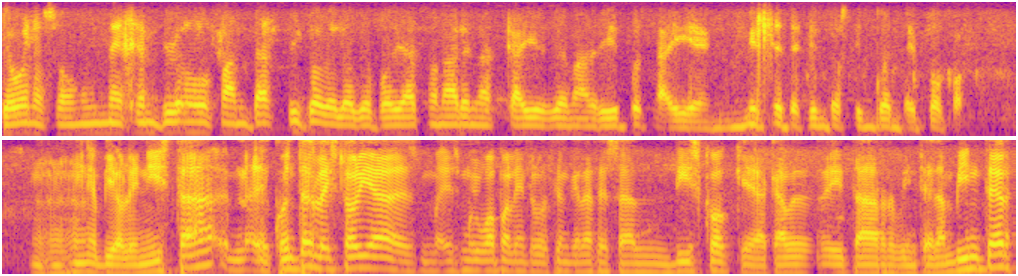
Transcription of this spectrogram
que bueno, son un ejemplo fantástico de lo que podía sonar en las calles de Madrid, pues ahí en 1750 y poco. Violinista. Eh, cuentas la historia, es, muy guapa la introducción que le haces al disco que acaba de editar Winter and Winter.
